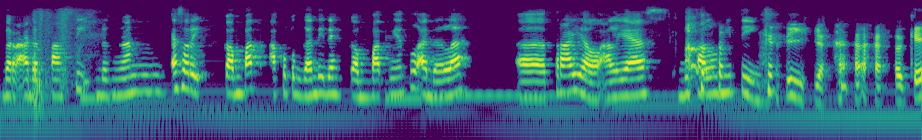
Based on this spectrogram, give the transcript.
beradaptasi dengan eh sorry keempat aku tuh ganti deh keempatnya tuh adalah uh, trial alias buffalo meeting. Iya, oke.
